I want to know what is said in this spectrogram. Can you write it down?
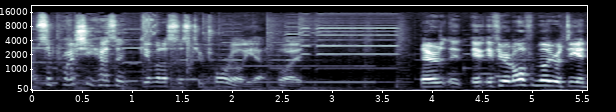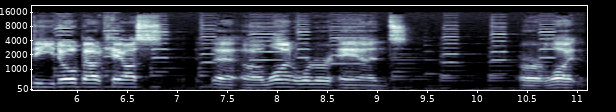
I'm surprised she hasn't given us this tutorial yet, but... There's, if you're at all familiar with D&D, you know about Chaos, uh, uh, Law and Order, and or law, it,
